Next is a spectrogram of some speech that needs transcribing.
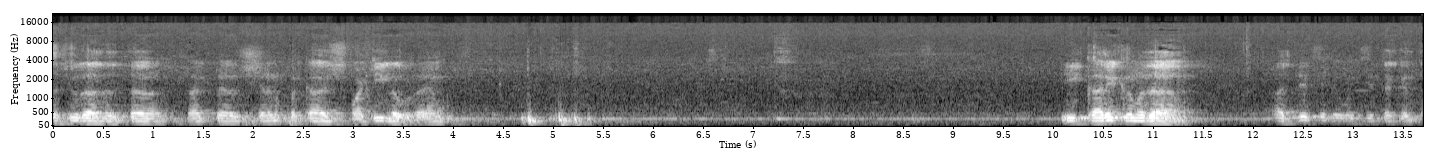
ಸಚಿವರಾದಂಥ ಡಾಕ್ಟರ್ ಶರಣ್ ಪ್ರಕಾಶ್ ಪಾಟೀಲ್ ಅವರ. ಈ ಕಾರ್ಯಕ್ರಮದ ಅಧ್ಯಕ್ಷತೆ ವಹಿಸಿರ್ತಕ್ಕಂಥ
